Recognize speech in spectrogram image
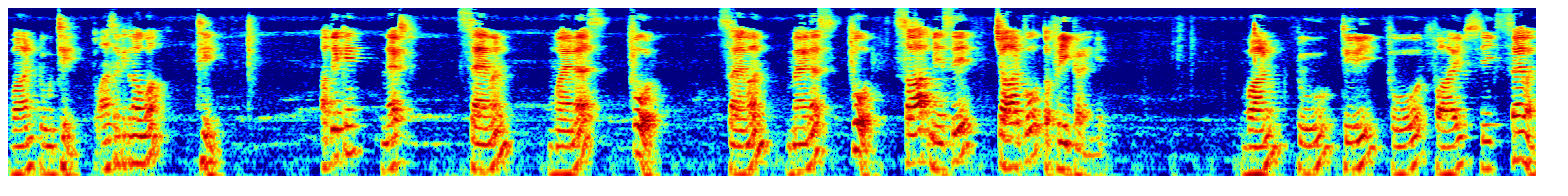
वन टू थ्री तो आंसर कितना हुआ? थ्री अब देखें। Next seven minus four seven minus four सात में से चार को तफरी करेंगे। One two three four five six seven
